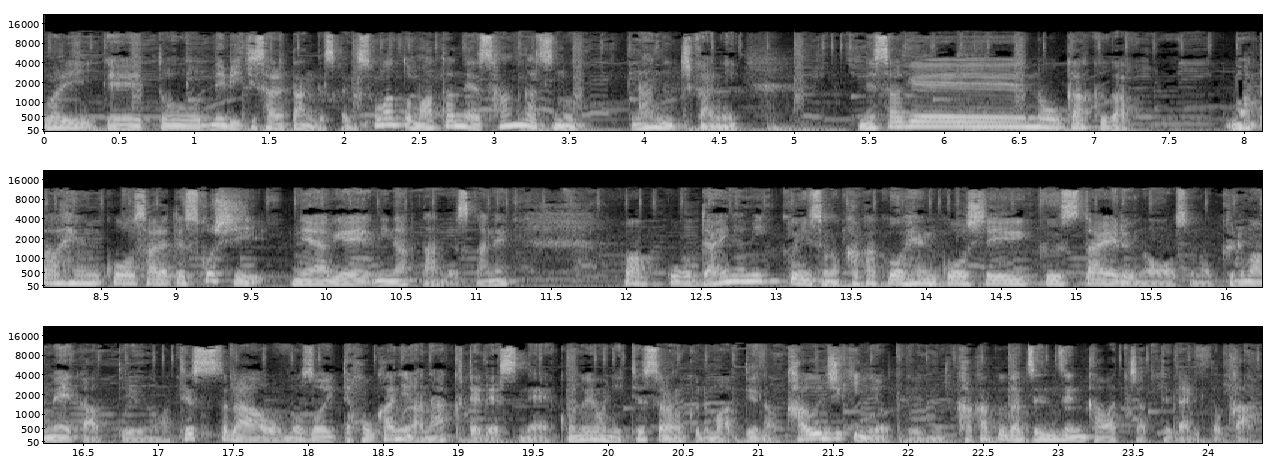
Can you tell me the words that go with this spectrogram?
割、えっ、と、値引きされたんですかね。その後またね、3月の何日かに値下げの額がまた変更されて少し値上げになったんですかね。まあ、こうダイナミックにその価格を変更していくスタイルのその車メーカーっていうのはテスラを除いて他にはなくてですね、このようにテスラの車っていうのは買う時期によって価格が全然変わっちゃってたりとか、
